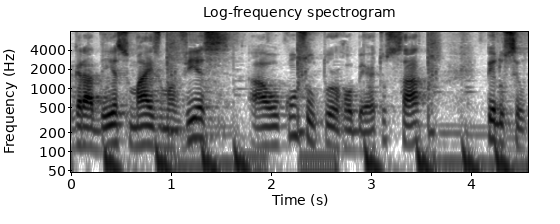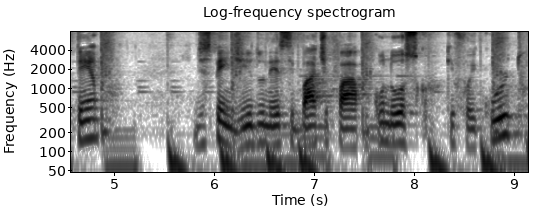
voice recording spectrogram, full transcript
Agradeço mais uma vez ao consultor Roberto Sato pelo seu tempo despendido nesse bate-papo conosco, que foi curto,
